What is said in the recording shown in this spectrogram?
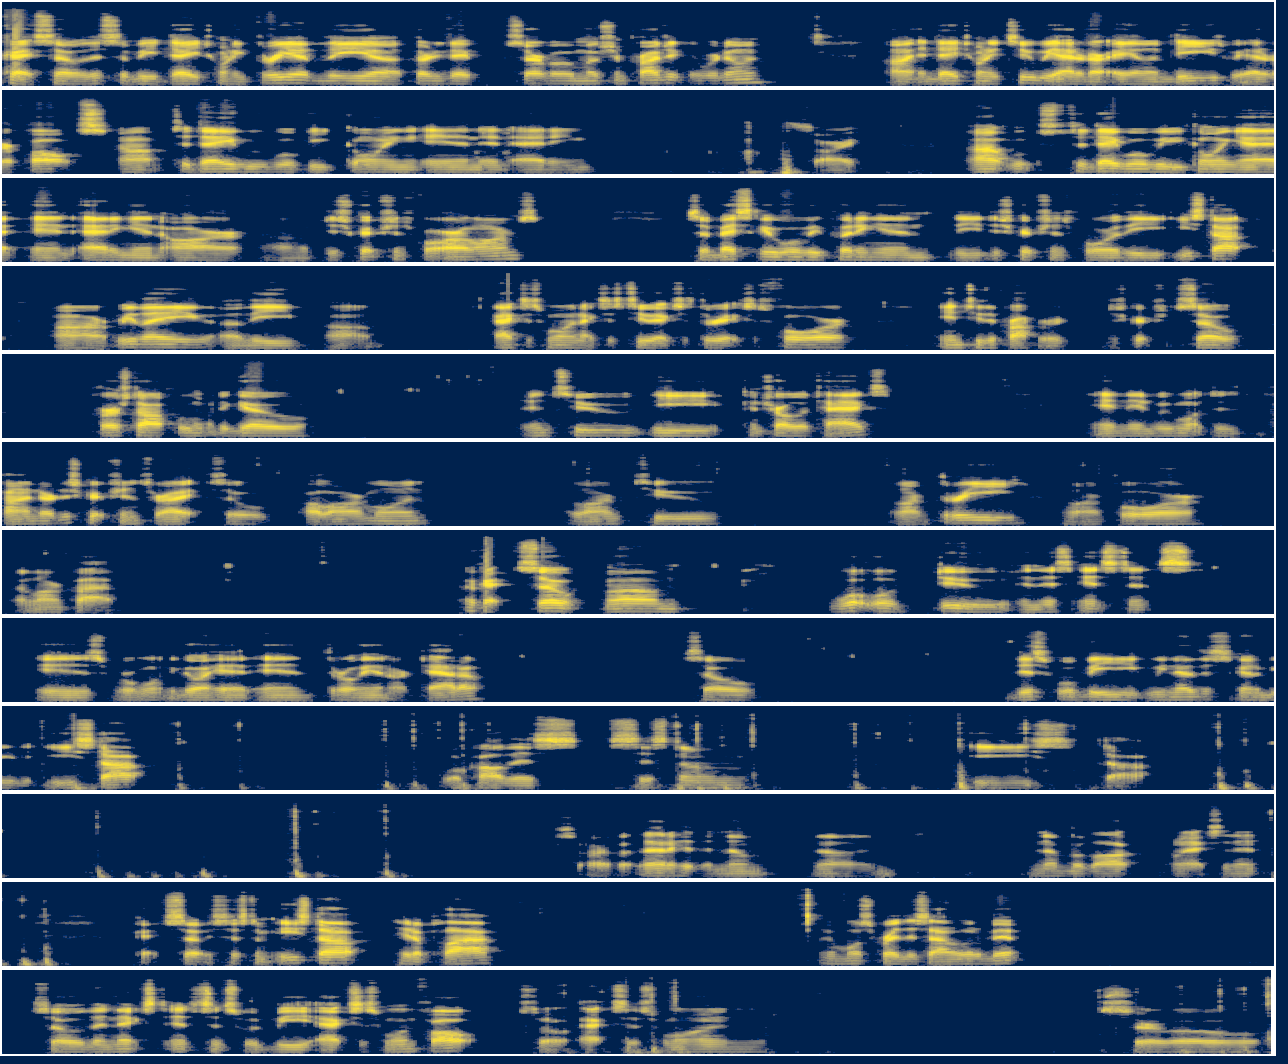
Okay, so this will be day 23 of the 30-day uh, servo motion project that we're doing. Uh, in day 22, we added our ALMDs, we added our faults. Uh, today, we will be going in and adding, sorry, uh, today we'll be going at and adding in our uh, descriptions for our alarms. So basically, we'll be putting in the descriptions for the e-stop uh, relay, the um, axis 1, axis 2, axis 3, axis 4, into the proper description. So first off, we want to go into the controller tags and then we want to find our descriptions, right? So alarm 1, alarm 2, alarm 3, alarm 4, alarm 5. Okay, so um, what we'll do in this instance is we're going to go ahead and throw in our data so this will be, we know this is going to be the e-stop. We'll call this system e-stop. Sorry about that, I hit the num uh, number lock on accident. Okay, so system e-stop, hit apply, and we'll spread this out a little bit. So the next instance would be axis 1 fault. So axis 1 servo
